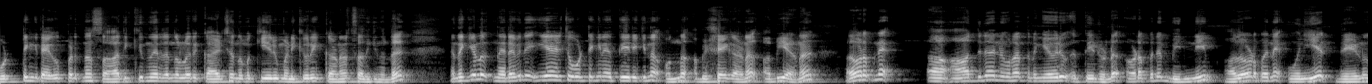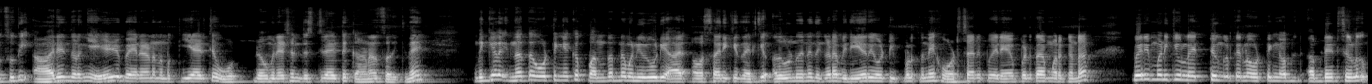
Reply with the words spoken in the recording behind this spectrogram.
വോട്ടിംഗ് രേഖപ്പെടുത്താൻ സാധിക്കുന്നില്ല എന്നുള്ളൊരു കാഴ്ച നമുക്ക് ഈ ഒരു മണിക്കൂറിൽ കാണാൻ സാധിക്കുന്നുണ്ട്. എന്തൊക്കെയാണ് നിലവിൽ ഈ ആഴ്ച വോട്ടിങ്ങിന് എത്തിയിരിക്കുന്ന ഒന്ന് അഭിഷേകാണ് അബിയാണ്. അതോടൊപ്പം തന്നെ ആതിര നൂറ തുടങ്ങിയവരും എത്തിയിട്ടുണ്ട്. അതോടൊപ്പം ബിന്നിയും അതോടൊപ്പം തന്നെ ഒനിയൻ രേണുസുതി ആര്യൻ തുടങ്ങിയ ഏഴ് പേരാണ് നമുക്ക് ഈ ആഴ്ച നോമിനേഷൻ ലിസ്റ്റിലായിട്ട് കാണാൻ സാധിക്കുന്നത്. നിങ്ങൾ ഇന്നത്തെ വോട്ടിംഗ് ഒക്കെ പന്ത്രണ്ട് മണിയോടുകൂടി അവസാനിക്കുന്നതായിരിക്കും. അതുകൊണ്ട് തന്നെ നിങ്ങളുടെ വിലയേറിയ വോട്ട് ഇപ്പോൾ തന്നെ ഹോട്ട്സ്റ്റാറിൽ പോയി രേഖപ്പെടുത്താൻ മറക്കണ്ട. വരും മണിക്കുള്ള ഏറ്റവും കൃത്യമുള്ള വോട്ടിംഗ് അപ്ഡേറ്റ്സുകളും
